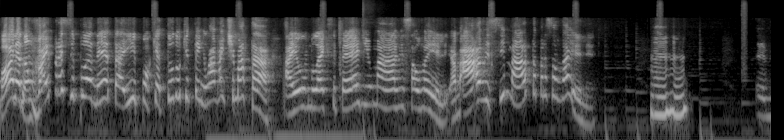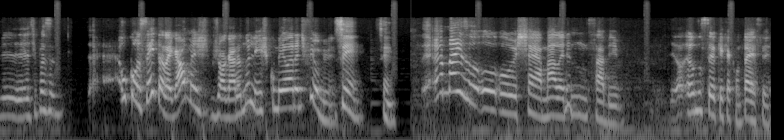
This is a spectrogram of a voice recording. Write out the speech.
Olha, não vai para esse planeta aí, porque tudo que tem lá vai te matar. Aí o moleque se perde e uma ave salva ele. A ave se mata para salvar ele. Uhum. É, é, tipo assim, o conceito é legal, mas jogaram no lixo com meia hora de filme. Sim, sim. É, mas o, o, o Shyamala, ele não sabe. Eu, eu não sei o que que acontece.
